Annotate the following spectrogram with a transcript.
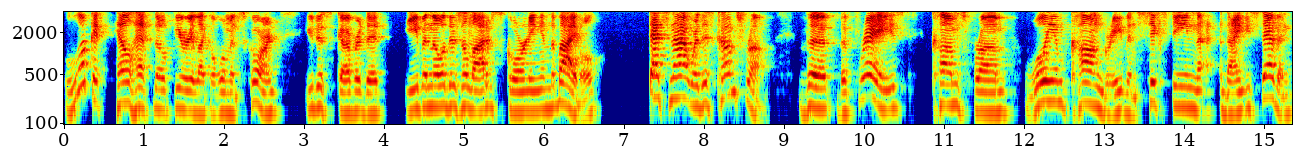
look at hell hath no fury like a woman scorned, you discover that even though there's a lot of scorning in the Bible, that's not where this comes from. The, the phrase comes from William Congreve in 1697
